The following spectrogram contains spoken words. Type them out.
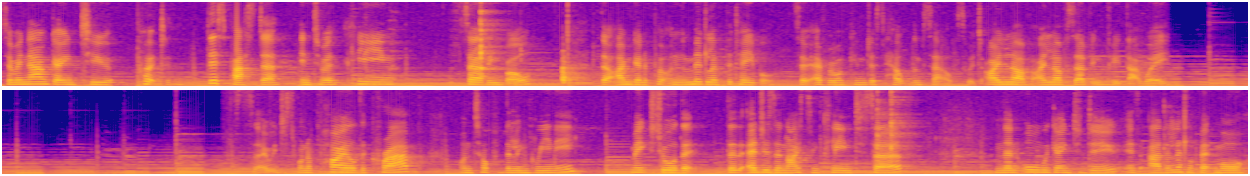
So we're now going to put this pasta into a clean serving bowl that I'm going to put on the middle of the table so everyone can just help themselves, which I love. I love serving food that way. So we just want to pile the crab on top of the linguine. Make sure that the edges are nice and clean to serve. And then all we're going to do is add a little bit more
